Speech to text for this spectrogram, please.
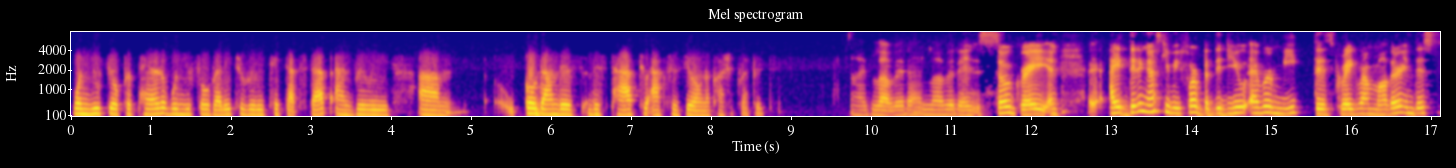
when you feel prepared, when you feel ready to really take that step and really um, go down this this path to access your own akashic records. I love it. I love it. And it's so great. And I didn't ask you before, but did you ever meet this great grandmother in this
